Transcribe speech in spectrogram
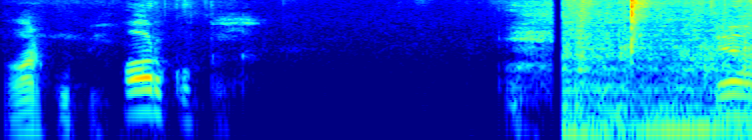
Waar koppie? Haar koppie. Ja,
